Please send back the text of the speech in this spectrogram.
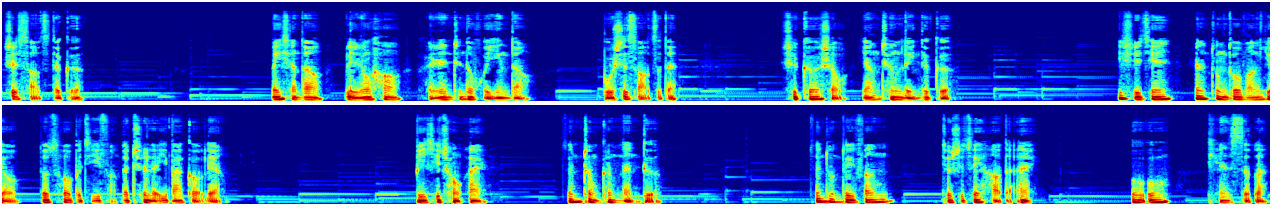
是嫂子的歌。”没想到李荣浩很认真的回应道：“不是嫂子的，是歌手杨丞琳的歌。”一时间。让众多网友都猝不及防的吃了一把狗粮。比起宠爱，尊重更难得。尊重对方，就是最好的爱。呜呜，甜死了。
